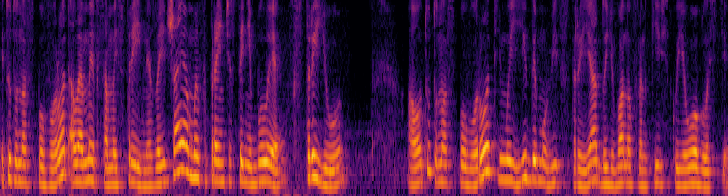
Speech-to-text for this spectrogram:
І тут у нас поворот, але ми в самий стрій не заїжджаємо. Ми в попередній частині були в стрию. А отут у нас поворот, і ми їдемо від Стрия до Івано-Франківської області.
